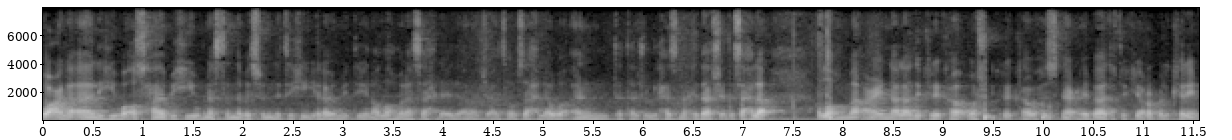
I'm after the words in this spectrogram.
وعلى آله وأصحابه ونستنى بسنته إلى يوم الدين اللهم لا سهل إلا ما جعلته سهلا وأنت تجعل الحزن إذا شئت سهلا اللهم أعنا على ذكرك وشكرك وحسن عبادتك يا رب الكريم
